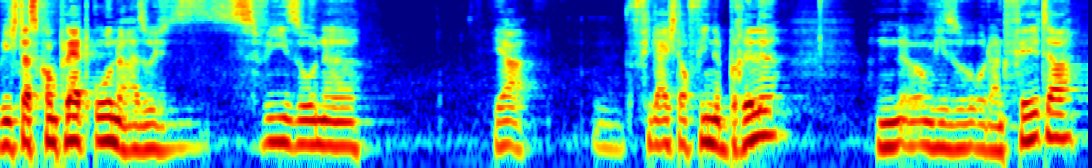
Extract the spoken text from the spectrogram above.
wie ich das komplett ohne. Also es ist wie so eine, ja, vielleicht auch wie eine Brille, irgendwie so oder ein Filter.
